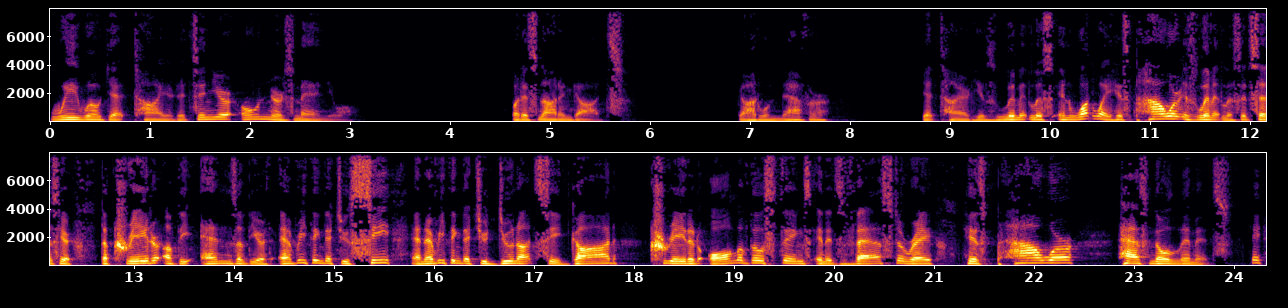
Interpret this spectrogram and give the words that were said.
we will get tired. It's in your owner's manual, but it's not in God's. God will never get tired. He is limitless. In what way? His power is limitless. It says here, the creator of the ends of the earth. Everything that you see and everything that you do not see. God created all of those things in its vast array. His power has no limits. Okay?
